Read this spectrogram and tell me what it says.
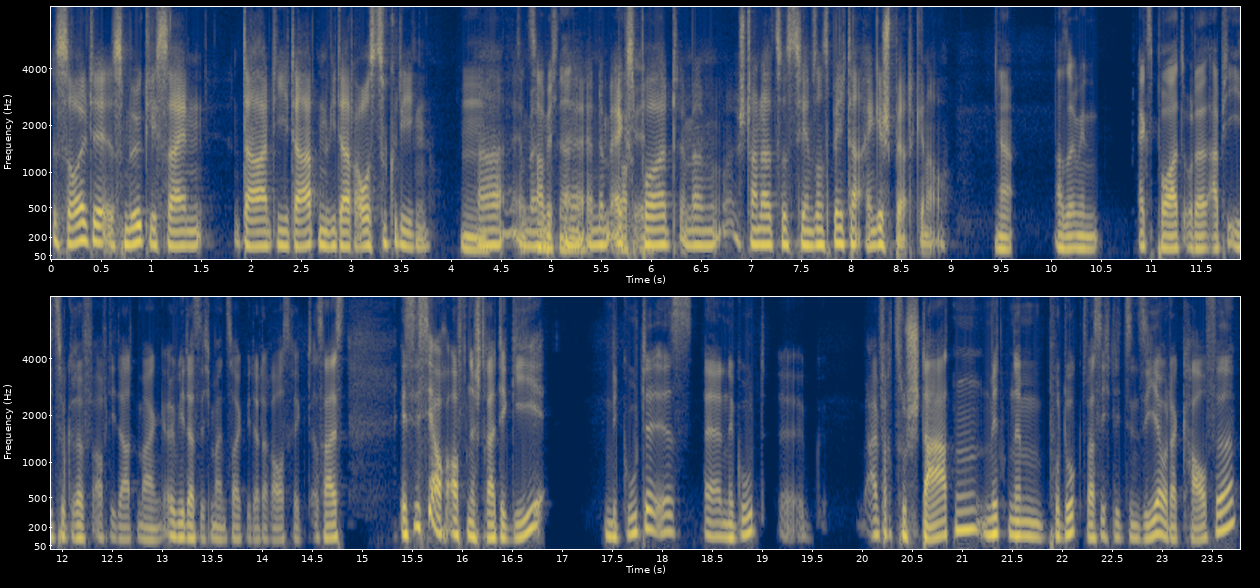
sollte es möglich sein, da die Daten wieder rauszukriegen. Hm, ja, in, meinem, ich äh, in einem Export, in meinem Standardsystem, sonst bin ich da eingesperrt, genau. Ja, also irgendwie ein Export oder API-Zugriff auf die Datenbank, irgendwie, dass ich mein Zeug wieder da rauskriege. Das heißt, es ist ja auch oft eine Strategie, eine gute ist, äh, eine gut, äh, einfach zu starten mit einem Produkt, was ich lizenziere oder kaufe,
